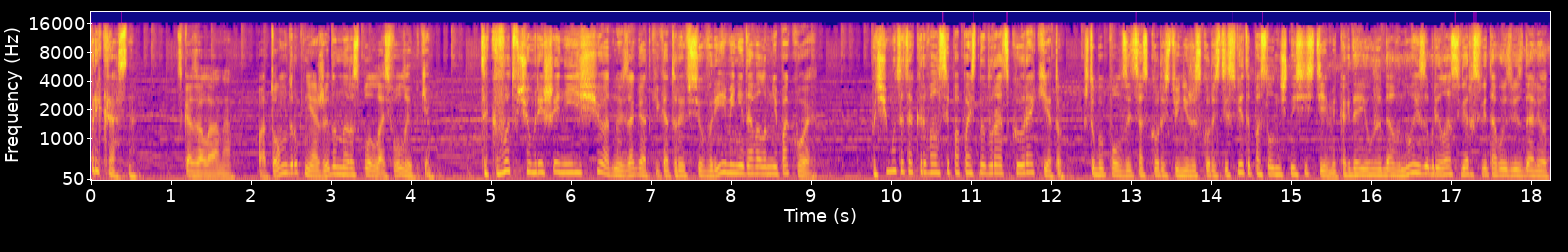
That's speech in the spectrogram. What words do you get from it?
«Прекрасно», — сказала она. Потом вдруг неожиданно расплылась в улыбке. «Так вот в чем решение еще одной загадки, которая все время не давала мне покоя. Почему ты так рвался попасть на дурацкую ракету, чтобы ползать со скоростью ниже скорости света по Солнечной системе, когда я уже давно изобрела сверхсветовой звездолет?»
